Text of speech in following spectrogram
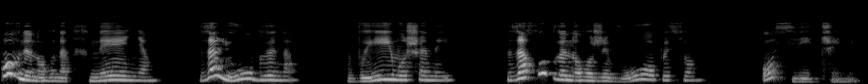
сповненого натхненням, залюблена, вимушений, захопленого живописом, освічені.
